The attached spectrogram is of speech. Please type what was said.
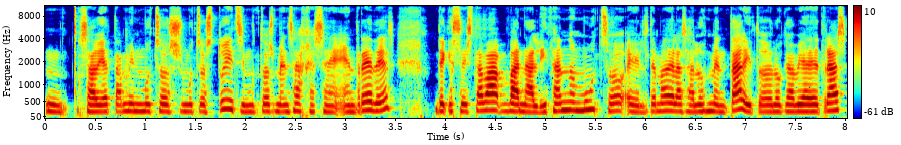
mm, había también muchos, muchos tweets y muchos mensajes en, redes de que se estaba banalizando mucho el tema de la salud mental y todo lo que había detrás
